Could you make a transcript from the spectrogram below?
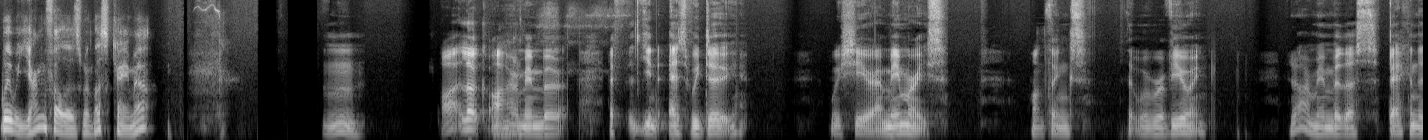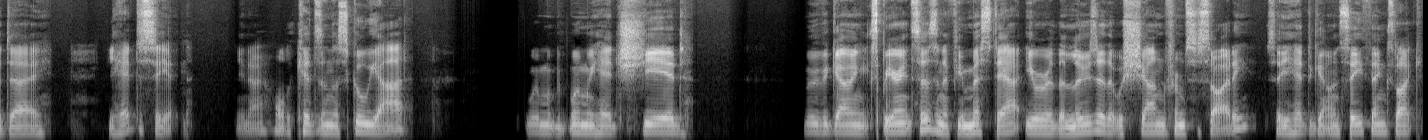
we were young fellas when this came out. Mm. I look. I remember, if you know, as we do, we share our memories on things that we're reviewing. And I remember this back in the day. You had to see it. You know, all the kids in the schoolyard when we, when we had shared movie going experiences, and if you missed out, you were the loser that was shunned from society. So you had to go and see things like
